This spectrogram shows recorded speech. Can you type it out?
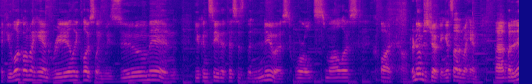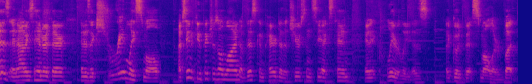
if you look on my hand really closely and we zoom in, you can see that this is the newest, world's smallest quadcopter. No, I'm just joking, it's not in my hand. Uh, but it is in Abby's hand right there. It is extremely small. I've seen a few pictures online of this compared to the Cheerson CX10 and it clearly is a good bit smaller, but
